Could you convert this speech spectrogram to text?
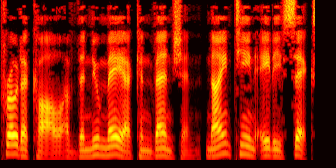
Protocol of the Noumea Convention 1986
